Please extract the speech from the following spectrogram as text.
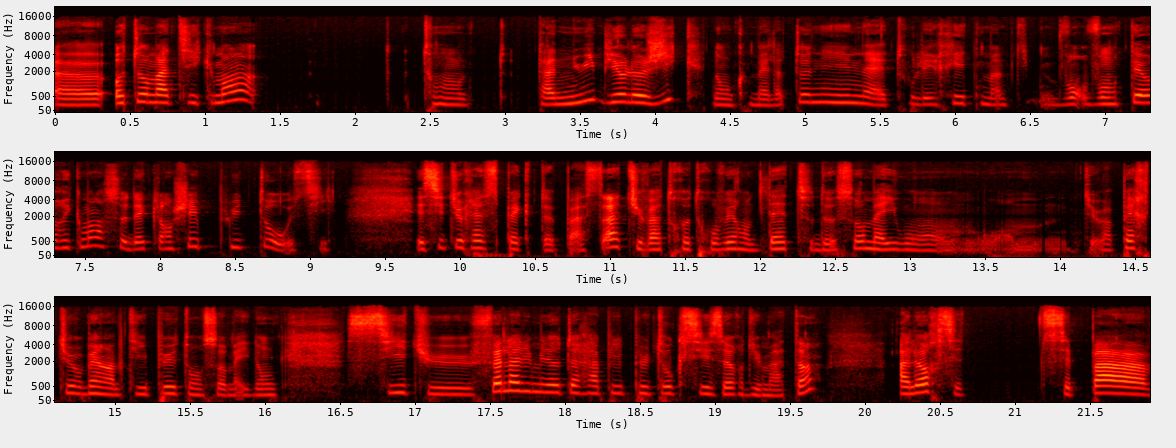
euh, automatiquement, ton, ta nuit biologique, donc mélatonine et tous les rythmes vont, théoriquement se déclencher plus tôt aussi. Et si tu respectes pas ça, tu vas te retrouver en dette de sommeil ou, tu vas perturber un petit peu ton sommeil. Donc, si tu fais la luminothérapie plutôt que 6 heures du matin, alors c'est c'est pas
